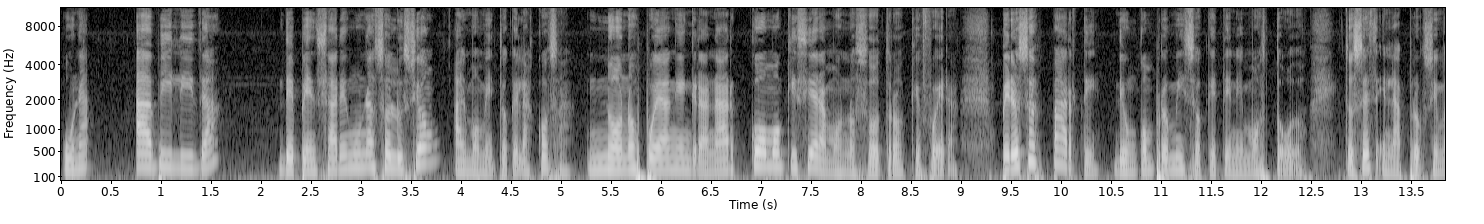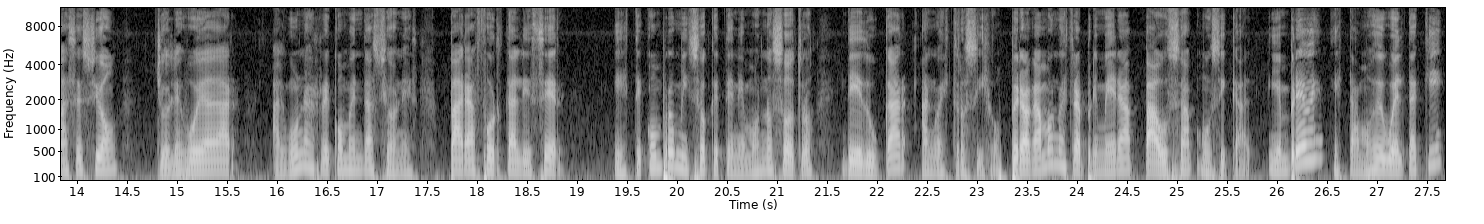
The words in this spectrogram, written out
una habilidad de pensar en una solución al momento que las cosas no nos puedan engranar como quisiéramos nosotros que fuera. Pero eso es parte de un compromiso que tenemos todos. Entonces, en la próxima sesión yo les voy a dar algunas recomendaciones para fortalecer este compromiso que tenemos nosotros de educar a nuestros hijos. Pero hagamos nuestra primera pausa musical y en breve estamos de vuelta aquí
